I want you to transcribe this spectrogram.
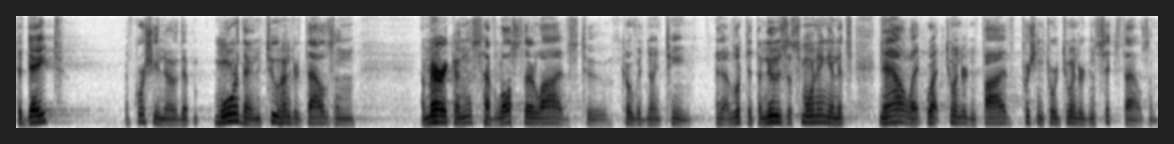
To date, of course, you know that more than 200,000 Americans have lost their lives to COVID 19. And I looked at the news this morning, and it's now like, what, 205, pushing toward 206,000.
